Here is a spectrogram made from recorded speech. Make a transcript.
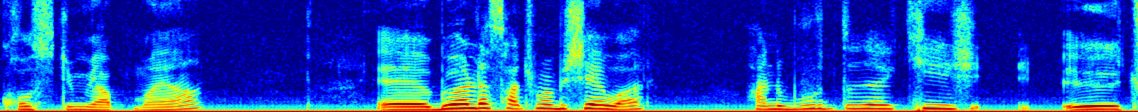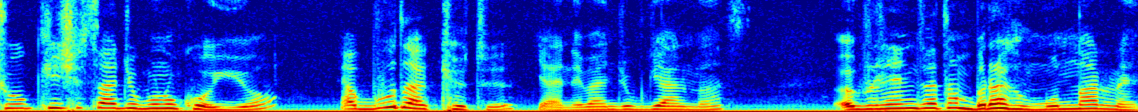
kostüm yapmaya. Ee, böyle saçma bir şey var. Hani buradaki e, çoğu kişi sadece bunu koyuyor. Ya bu da kötü. Yani bence bu gelmez. Öbürlerini zaten bırakın. Bunlar ne?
